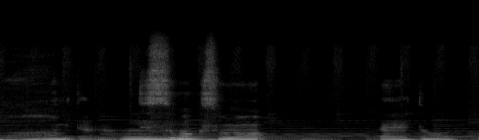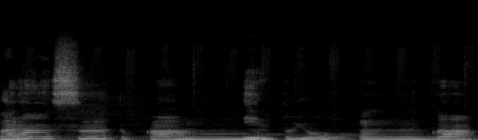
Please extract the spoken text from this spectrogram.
ん「おー」みたいな。うん。ですごくその、えー、とバランスとか、うん。陰と陽うんとか、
